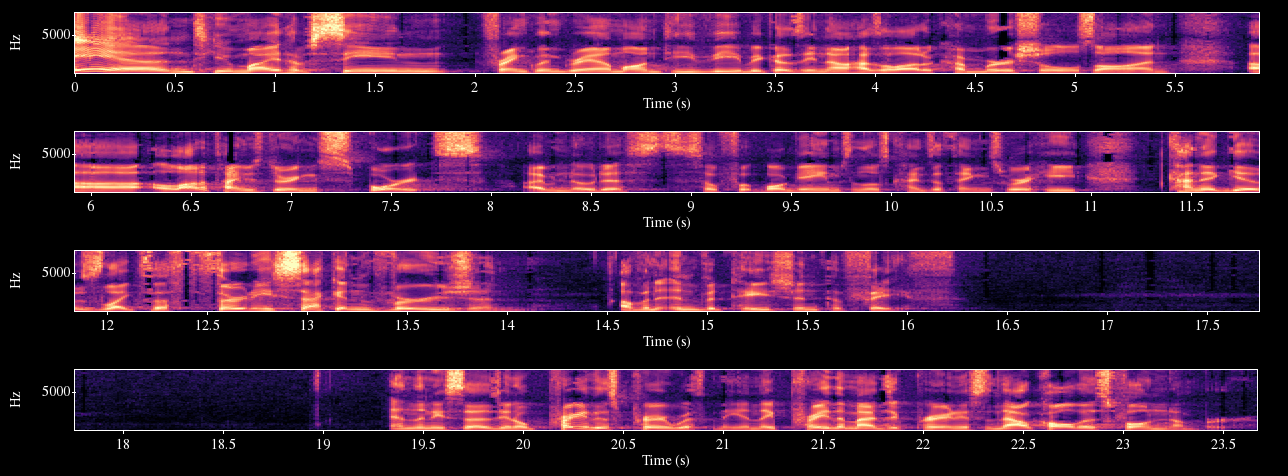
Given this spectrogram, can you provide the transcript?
And you might have seen Franklin Graham on TV because he now has a lot of commercials on, uh, a lot of times during sports, I've noticed, so football games and those kinds of things, where he kind of gives like the 30 second version of an invitation to faith. And then he says, you know, pray this prayer with me. And they pray the magic prayer, and he says, now call this phone number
